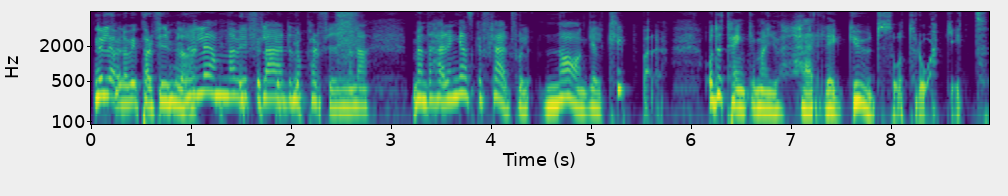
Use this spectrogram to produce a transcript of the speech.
Nu lämnar vi parfymerna. Nu lämnar vi flärden och parfymerna. Men det här är en ganska flärdfull nagelklippare. Och då tänker man ju, herregud så tråkigt.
